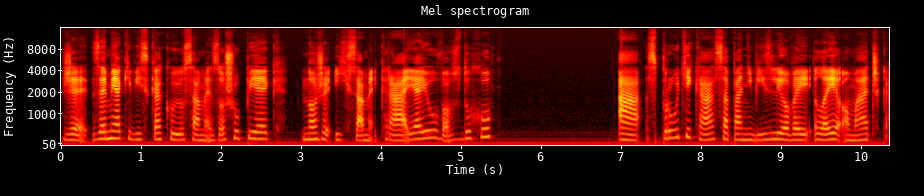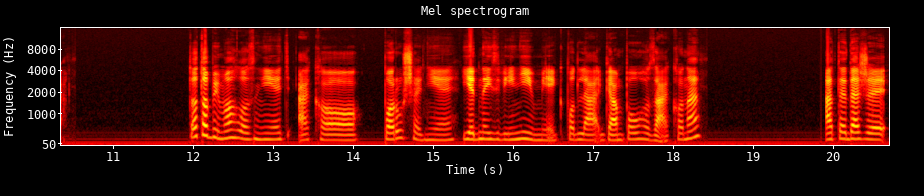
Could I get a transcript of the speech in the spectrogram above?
že zemiaky vyskakujú samé zo šupiek, nože ich samé krájajú vo vzduchu a z prútika sa pani Vízliovej leje omáčka. Toto by mohlo znieť ako porušenie jednej z výnimiek podľa Gampovho zákona, a teda, že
